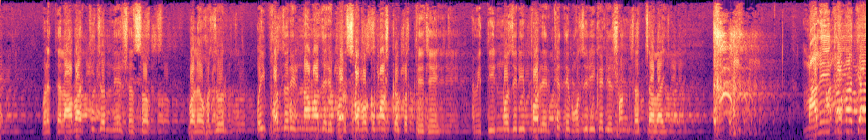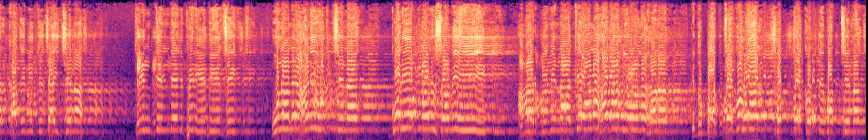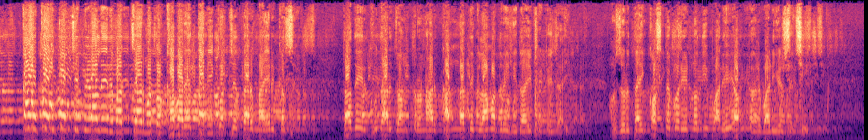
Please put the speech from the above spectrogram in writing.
বলে, তাহলে আবার কি জন্য এসেছ? বলে, হুজুর, ওই ফজরের নামাজের পর সবক মস্ক করতে যে আমি দিন মজুরি, পরের খেতে মজুরি খেটে সংসার চালাই। মালিক আমাকে আর কাজে নিতে চাইছে না। তিন তিন দিন ফিরিয়ে দিয়েছি। উনানে হাড়ি উঠছে না। গরিব মানুষ আমি। আমার বিবি না খেয়ে অনাহারা, আমি অনাহারা। কিন্তু বাচ্চাগুলো আর সহ্য করতে পারছে না। কাউ কাউ করছে বিড়ালের বাচ্চার মতো খাবারের দাবি করছে তার মায়ের কাছে। তাদের ক্ষুধার যন্ত্রণার কান্না দেখলে আমাদের হৃদয় ফেটে যায়। হুজুর, তাই কষ্ট করে নদী পারে আপনার বাড়ি এসেছি।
